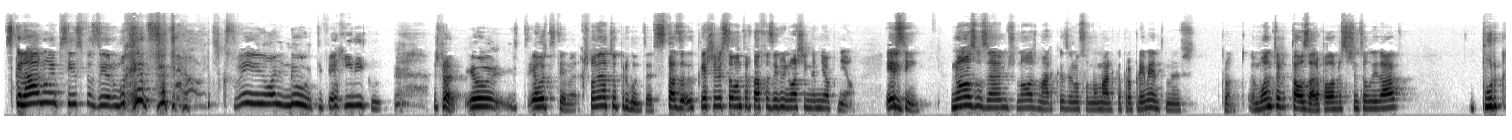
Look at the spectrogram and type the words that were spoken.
se calhar não é preciso fazer uma rede de satélites que se vê em olho nu, tipo, é ridículo. Mas pronto, eu, é outro tema. Respondendo à tua pergunta, se estás a, queres saber se a Onter está a fazer greenwashing, na minha opinião? É Sim. assim, nós usamos, nós marcas, eu não sou uma marca propriamente, mas pronto, a Monter está a usar a palavra sustentabilidade porque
